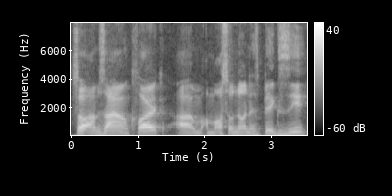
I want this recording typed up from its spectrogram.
So I'm Zion Clark. Um, I'm also known as Big Z.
